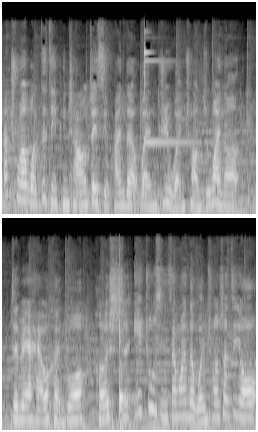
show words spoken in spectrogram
那除了我自己平常最喜欢的文具文创之外呢，这边还有很多和食衣住行相关的文创设计哦。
